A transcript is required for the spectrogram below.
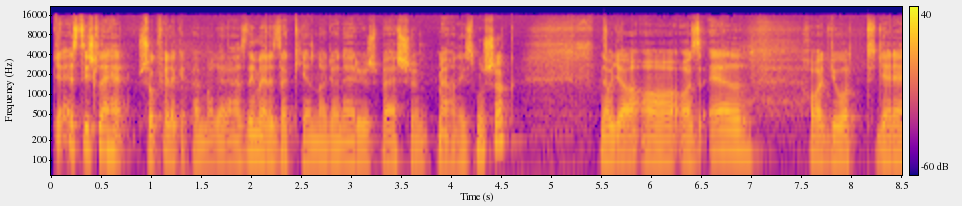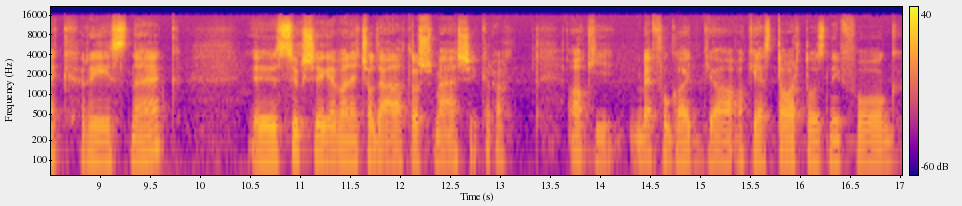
Ugye ezt is lehet sokféleképpen magyarázni, mert ezek ilyen nagyon erős belső mechanizmusok, de ugye a, a, az elhagyott gyerek résznek szüksége van egy csodálatos másikra, aki befogadja, aki ezt tartozni fog.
